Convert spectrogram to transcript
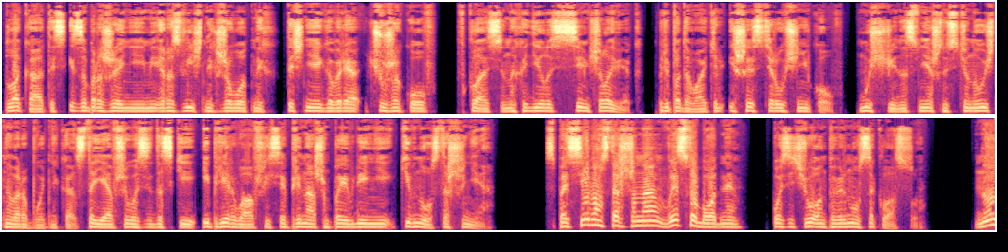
плакаты с изображениями различных животных, точнее говоря, чужаков. В классе находилось семь человек, преподаватель и шестеро учеников. Мужчина с внешностью научного работника, стоявший возле доски и прервавшийся при нашем появлении, кивнул старшине. «Спасибо, старшина, вы свободны», после чего он повернулся к классу ну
